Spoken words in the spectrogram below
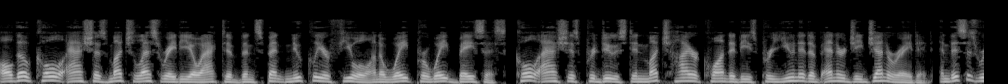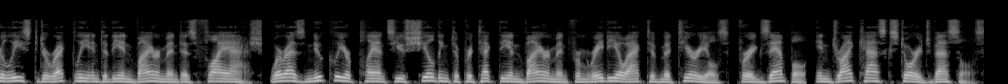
Although coal ash is much less radioactive than spent nuclear fuel on a weight-per-weight basis, coal ash is produced in much higher quantities per unit of energy generated, and this is released directly into the environment as fly ash, whereas nuclear plants use shielding to protect the environment from radioactive materials, for example, in dry cask storage vessels.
